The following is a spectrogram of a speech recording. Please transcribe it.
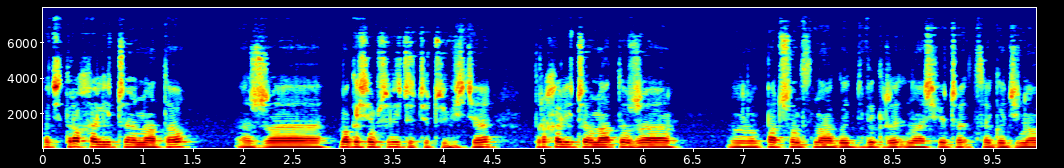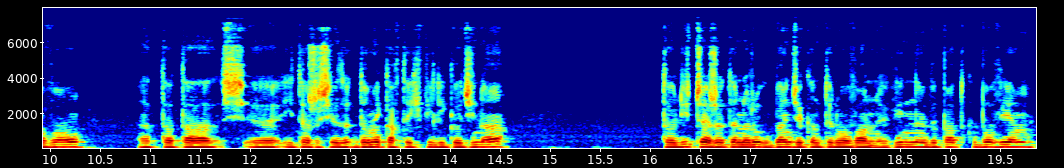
Choć trochę liczę na to, że mogę się przeliczyć oczywiście. Trochę liczę na to, że mm, patrząc na, na świecę godzinową, e, to ta e, i to, że się domyka w tej chwili godzina, to liczę, że ten ruch będzie kontynuowany. W innym wypadku bowiem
